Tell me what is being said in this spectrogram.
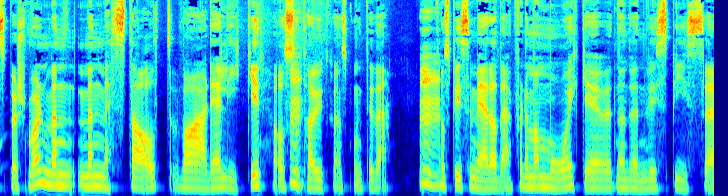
spørsmål, men, men, mest av alt hva er det jeg liker, og så mm. ta utgangspunkt i det. Mm. Og spise mer av det. For man må ikke nødvendigvis spise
